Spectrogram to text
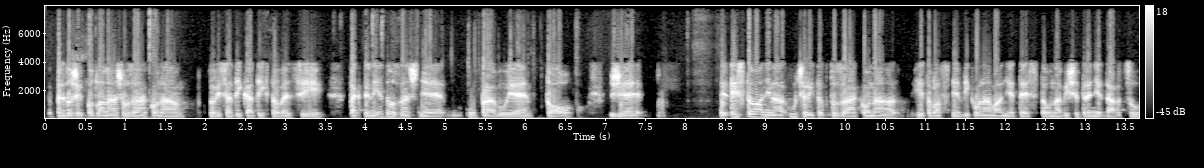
Pretože podľa nášho zákona ktorý sa týka týchto vecí, tak ten jednoznačne upravuje to, že Testovanie na účely tohto zákona je to vlastne vykonávanie testov na vyšetrenie darcu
